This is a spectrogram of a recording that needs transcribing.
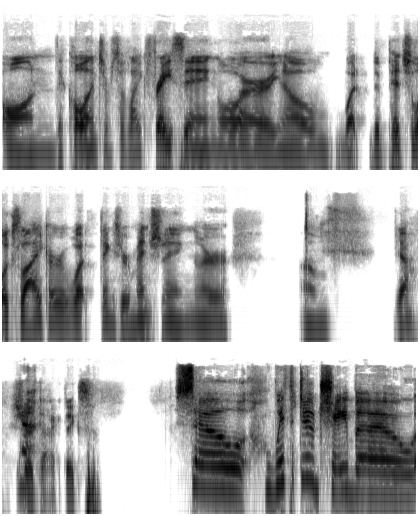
on the call in terms of like phrasing, or you know what the pitch looks like, or what things you're mentioning, or um, yeah, share yeah. tactics. So with Docebo,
